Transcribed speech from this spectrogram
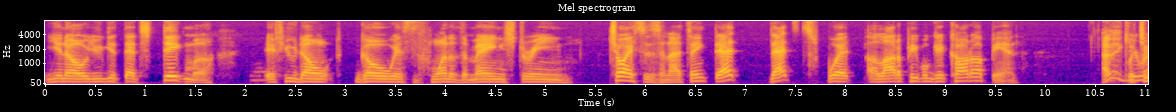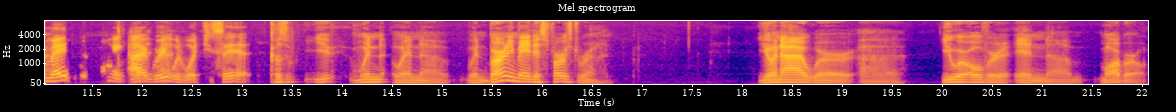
You know, you get that stigma if you don't go with one of the mainstream choices. And I think that that's what a lot of people get caught up in. I think but you right. made the point. I, I agree I, with what you said. Because you when when uh, when Bernie made his first run, you and I were uh, you were over in um, Marlboro,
